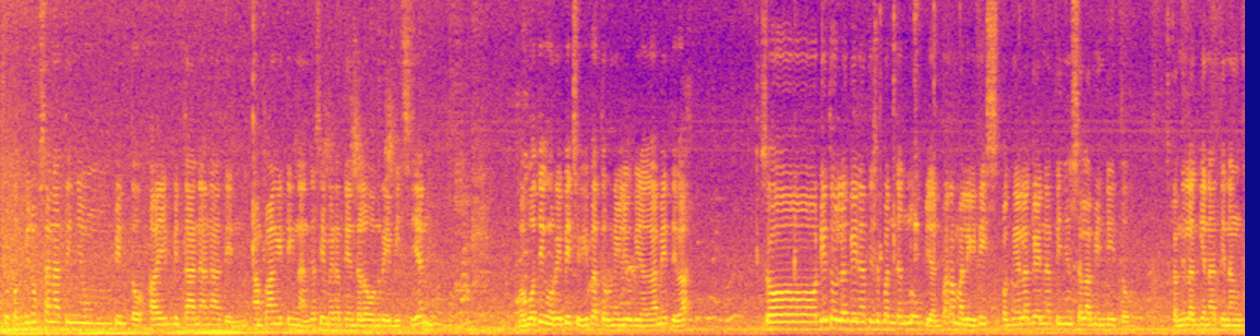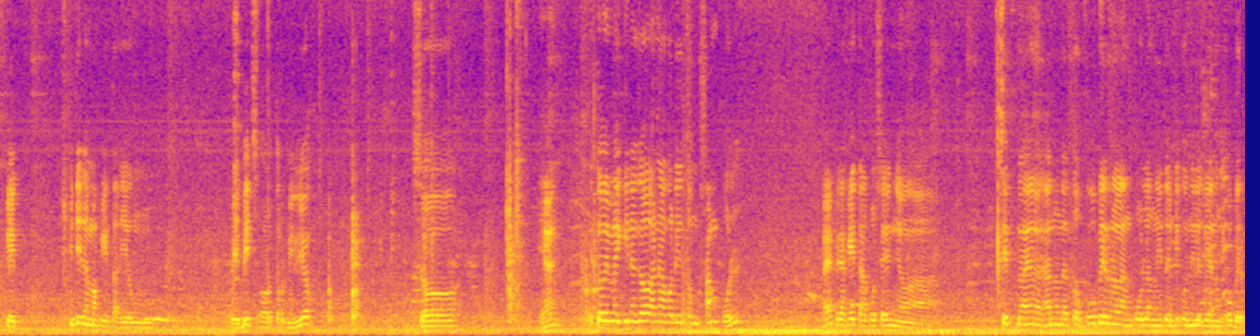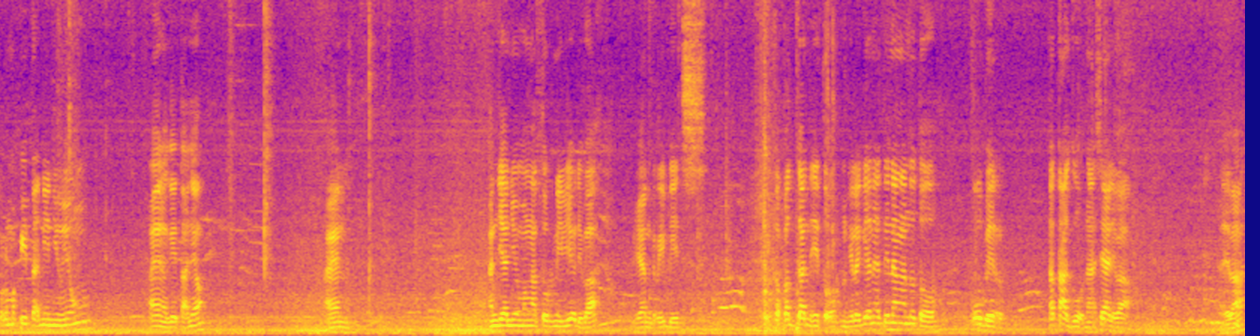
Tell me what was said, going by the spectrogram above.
So pag binuksan natin yung pinto ay bintana natin, ang pangit tingnan kasi meron tayong dalawang rivets yan. Mabuti kung rivets, yung iba tornilyo ginagamit, di ba? So dito lagay natin sa bandang loob yan para malinis. Pag nilagay natin yung salamin dito, saka nilagyan natin ng clip, hindi na makita yung rivets or tornilyo. So, yan. Ito ay may ginagawa na ako ditong sample. Ay, pinakita ko sa inyo. ah, set na ano na to, cover na lang kulang nito, hindi ko nilagyan ng cover para makita ninyo yung ayan, nakita nyo? Ayan. Andyan yung mga tornilyo, di ba? Ayan, rivets. Kapag kan ito, nilagyan natin ng ano to, cover, tatago na siya, di ba? Di ba?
